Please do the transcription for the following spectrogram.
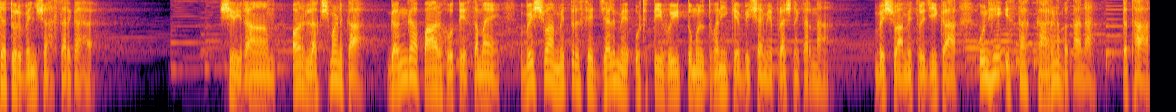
चतुर्विंश सर्ग। श्री राम और लक्ष्मण का गंगा पार होते समय विश्वामित्र से जल में उठती हुई तुमुल ध्वनि के विषय में प्रश्न करना, विश्वामित्र जी का उन्हें इसका कारण बताना तथा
